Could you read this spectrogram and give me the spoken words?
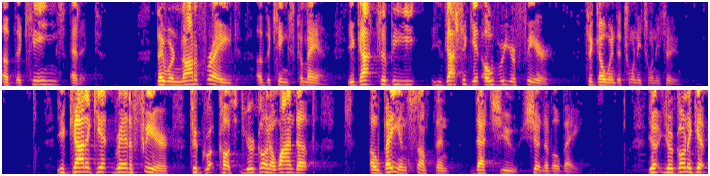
of the king's edict. They were not afraid of the king's command. You got to be, you got to get over your fear to go into 2022. You got to get rid of fear to because you're going to wind up obeying something that you shouldn't have obeyed. You're, you're going to get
